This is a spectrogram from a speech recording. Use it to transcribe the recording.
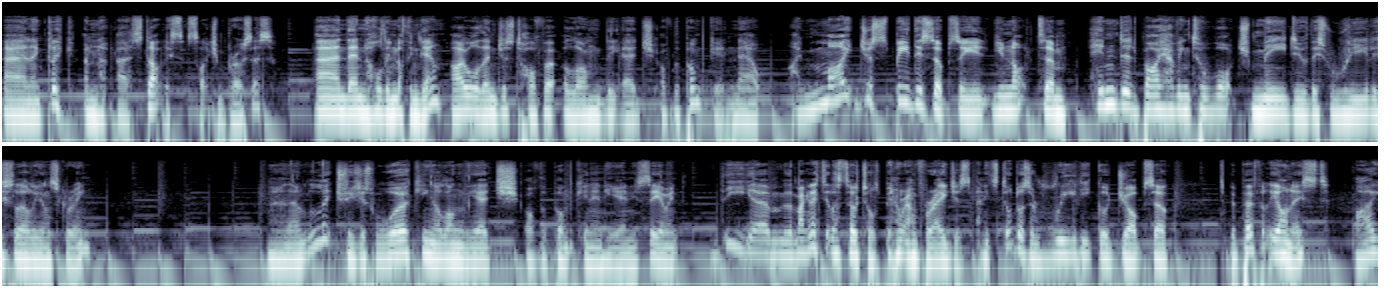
and then click and uh, start this selection process. And then holding nothing down, I will then just hover along the edge of the pumpkin. Now, I might just speed this up so you, are not um, hindered by having to watch me do this really slowly on screen. And I'm literally just working along the edge of the pumpkin in here. And you see, I mean, the um, the magnetic lasso tool's been around for ages and it still does a really good job. So to be perfectly honest, I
